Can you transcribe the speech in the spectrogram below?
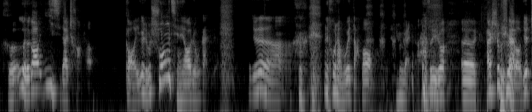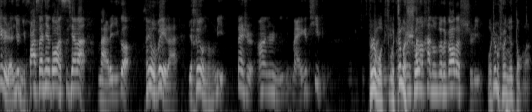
和厄德高一起在场上搞一个什么双前腰这种感觉。我觉得啊，那后场不会打爆吗？这种感觉啊。所以说，呃，还是拭目以待吧。我觉得这个人，就你花三千多万、四千万买了一个很有未来。也很有能力，但是啊，就是你买一个替补，不是我我这么说，能撼动戈德高的实力。我这么说你就懂了，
